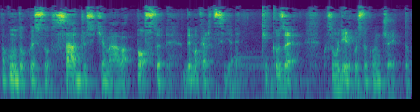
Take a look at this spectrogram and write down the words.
Appunto questo saggio si chiamava Post-democrazia. Che cos'è? Cosa vuol dire questo concetto?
